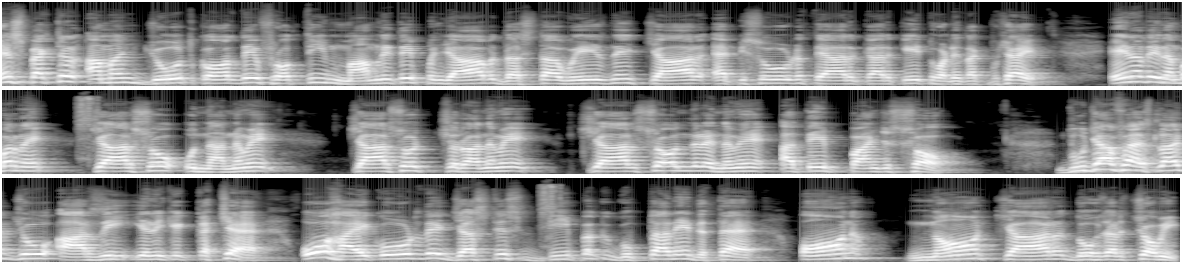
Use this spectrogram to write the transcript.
ਇੰਸਪੈਕਟਰ ਅਮਨਜੋਤ ਕੌਰ ਦੇ ਫਰੋਤੀ ਮਾਮਲੇ ਤੇ ਪੰਜਾਬ ਦਸਤਾਵੇਜ਼ ਨੇ 4 ਐਪੀਸੋਡ ਤਿਆਰ ਕਰਕੇ ਤੁਹਾਡੇ ਤੱਕ ਪਹੁੰਚਾਏ। ਇਹਨਾਂ ਦੇ ਨੰਬਰ ਨੇ 499 494 499 ਅਤੇ 500 ਦੂਜਾ ਫੈਸਲਾ ਜੋ ਆਰਜ਼ੀ ਯਾਨੀ ਕਿ ਕੱਚਾ ਹੈ, ਉਹ ਹਾਈ ਕੋਰਟ ਦੇ ਜਸਟਿਸ ਦੀਪਕ ਗੁਪਤਾ ਨੇ ਦਿੱਤਾ ਹੈ ਔਨ 9/4/2024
